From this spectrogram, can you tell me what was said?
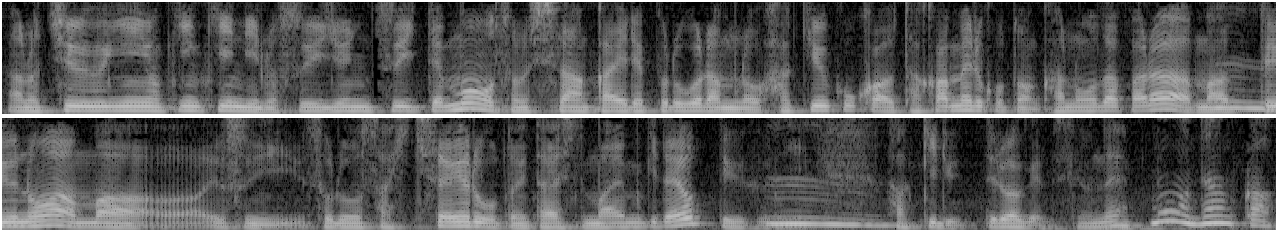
あの中銀預金金利の水準についても、その資産買い入れプログラムの波及効果を高めることが可能だから、まあ、うん、っていうのは、まあ、要するにそれをさ引き下げることに対して前向きだよっていうふうに、はっきり言ってるわけですよね。もうなんか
